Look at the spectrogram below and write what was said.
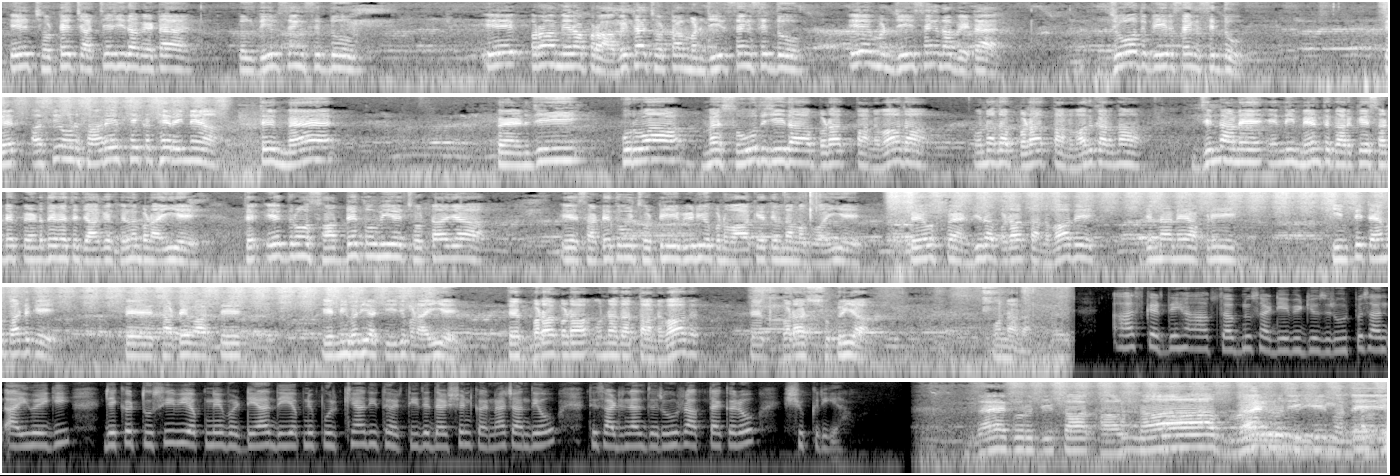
ਇਹ ਛੋਟੇ ਚਾਚੇ ਜੀ ਦਾ ਬੇਟਾ ਹੈ, ਕੁਲਦੀਪ ਸਿੰਘ ਸਿੱਧੂ। ਇਹ ਪਰਾ ਮੇਰਾ ਭਰਾ ਬੈਠਾ ਛੋਟਾ ਮਨਜੀਤ ਸਿੰਘ ਸਿੱਧੂ। ਇਹ ਮਨਜੀਤ ਸਿੰਘ ਦਾ ਬੇਟਾ ਹੈ ਜੋਧਵੀਰ ਸਿੰਘ ਸਿੱਧੂ। ਤੇ ਅਸੀਂ ਹੁਣ ਸਾਰੇ ਇੱਥੇ ਇਕੱਠੇ ਰਹਿੰਦੇ ਆ। ਤੇ ਮੈਂ ਭੈਣ ਜੀ ਪੁਰਵਾ ਮਹਿਸੂਦ ਜੀ ਦਾ ਬੜਾ ਧੰਨਵਾਦ ਆ ਉਹਨਾਂ ਦਾ ਬੜਾ ਧੰਨਵਾਦ ਕਰਦਾ ਜਿਨ੍ਹਾਂ ਨੇ ਇੰਨੀ ਮਿਹਨਤ ਕਰਕੇ ਸਾਡੇ ਪਿੰਡ ਦੇ ਵਿੱਚ ਜਾ ਕੇ ਫਿਲਮ ਬਣਾਈ ਏ ਤੇ ਇਧਰੋਂ ਸਾਡੇ ਤੋਂ ਵੀ ਇਹ ਛੋਟਾ ਜਿਹਾ, ਇਹ ਸਾਡੇ ਤੋਂ ਵੀ ਛੋਟੀ ਵੀਡੀਓ ਬਣਵਾ ਕੇ ਤੇ ਉਹਨਾਂ ਮੰਗਵਾਈ ਏ। ਤੇ ਉਸ ਭੈਣ ਜੀ ਦਾ ਬੜਾ ਧੰਨਵਾਦ ਏ, ਜਿਨ੍ਹਾਂ ਨੇ ਆਪਣੀ ਕੀਮਤੀ ਟਾਈਮ ਕੱਢ ਕੇ ਤੇ ਸਾਡੇ ਵਾਸਤੇ ਇੰਨੀ ਵਧੀਆ ਚੀਜ਼ ਬਣਾਈ ਏ। ਤੇ ਬੜਾ ਬੜਾ ਉਹਨਾਂ ਦਾ ਧੰਨਵਾਦ ਤੇ ਬੜਾ ਸ਼ੁਕਰੀਆ ਉਹਨਾਂ ਦਾ। ਆਸ ਕਰਦੇ ਹਾਂ ਆਪ ਸਭ ਨੂੰ ਸਾਡੀ ਇਹ ਵੀਡੀਓ ਜ਼ਰੂਰ ਪਸੰਦ ਆਈ ਹੋਵੇਗੀ ਜੇਕਰ ਤੁਸੀਂ ਵੀ ਆਪਣੇ ਵੱਡਿਆਂ ਦੀ ਆਪਣੇ ਪੁਰਖਿਆਂ ਦੀ ਧਰਤੀ ਦੇ ਦਰਸ਼ਨ ਕਰਨਾ ਚਾਹੁੰਦੇ ਹੋ ਤੇ ਸਾਡੇ ਨਾਲ ਜ਼ਰੂਰ ਰਾਬਤਾ ਕਰੋ। ਸ਼ੁਕਰੀਆ। ਵਾਹਿਗੁਰੂ ਜੀ ਕਾ ਖਾਲਸਾ ਵਾਹਿਗੁਰੂ ਜੀ ਕੀ ਫਤਿਹ।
